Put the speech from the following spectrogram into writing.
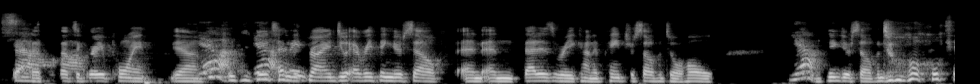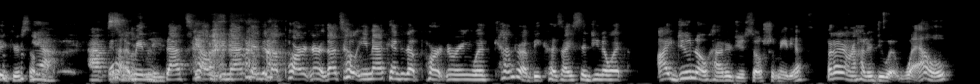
So That, that's a um, great point. Yeah. yeah, You do yeah. tend I mean- to try and do everything yourself, and and that is where you kind of paint yourself into a hole, yeah, dig yourself into a hole. Take yourself. yeah, Yeah. I mean, that's how. EMAC ended up partner. That's how EMAC ended up partnering with Kendra because I said, you know what? I do know how to do social media, but I don't know how to do it well.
